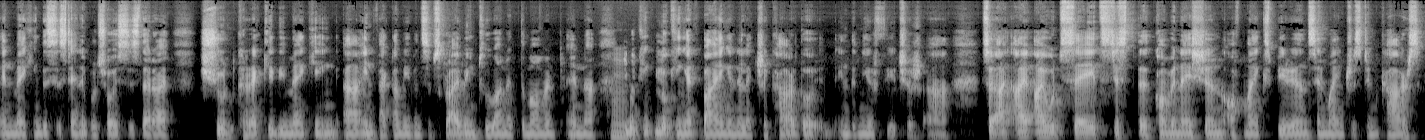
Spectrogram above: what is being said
and making the sustainable choices that I should correctly be making. Uh, in fact, I'm even subscribing to one at the moment and uh, mm. looking looking at buying an electric car though in the near future. Uh, so I, I, I would say it's just the combination of my experience and my interest in cars.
